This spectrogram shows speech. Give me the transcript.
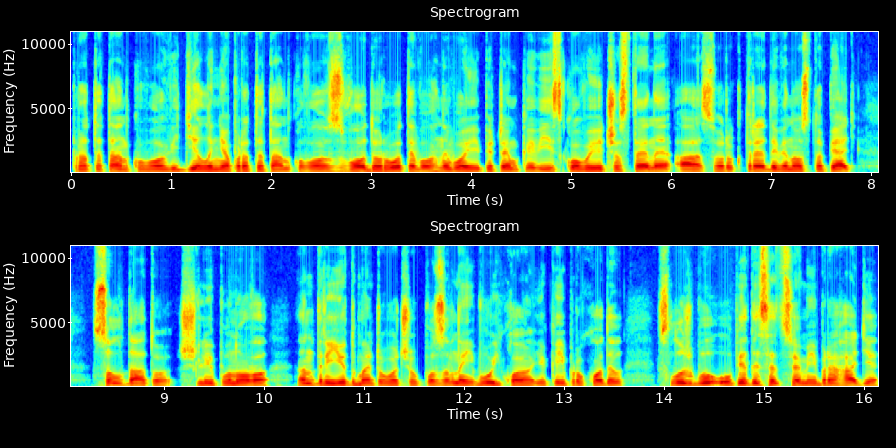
протитанкового відділення протитанкового взводу роти вогневої підтримки військової частини А 4395 солдату Шліпуново Андрію Дмитровичу позивний Вуйко, який проходив службу у 57-й бригаді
